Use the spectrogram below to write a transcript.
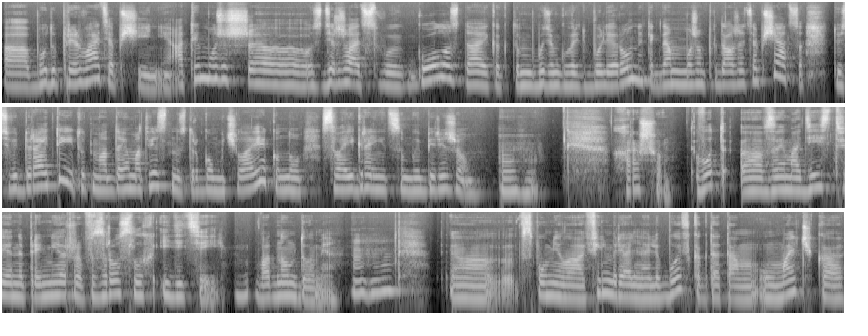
э, буду прервать общение. А ты можешь э, сдержать свой голос, да, и как-то мы будем говорить более ровно, и тогда мы можем продолжать общаться. То есть выбирай ты, и тут мы отдаем ответственность другому человеку, но свои границы мы бережем. Угу. Хорошо. Вот э, взаимодействие, например, взрослых и детей в одном доме. Угу. Э, вспомнила фильм «Реальная любовь», когда там у мальчика,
